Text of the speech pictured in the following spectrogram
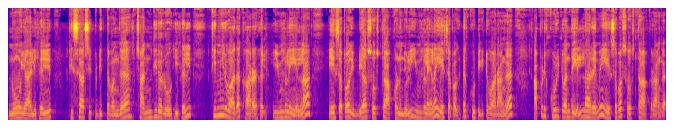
நோயாளிகள் பிசாசி பிடித்தவங்க சந்திர ரோகிகள் திமிர்வாதக்காரர்கள் இவங்களையெல்லாம் ஏசப்பா இப்படியா சொஸ்தாக்கணும்னு சொல்லி இவங்களையெல்லாம் ஏசப்பா கிட்ட கூட்டிக்கிட்டு வராங்க. அப்படி கூட்டிகிட்டு வந்த எல்லாருமே ஏசப்பா சொஸ்தா ஆக்குறாங்க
